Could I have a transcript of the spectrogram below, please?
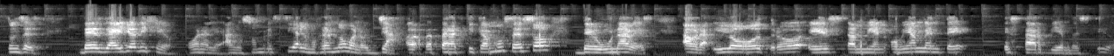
Entonces, desde ahí yo dije, órale, a los hombres sí, a las mujeres no. Bueno, ya, practicamos eso de una vez. Ahora, lo otro es también, obviamente, estar bien vestido.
